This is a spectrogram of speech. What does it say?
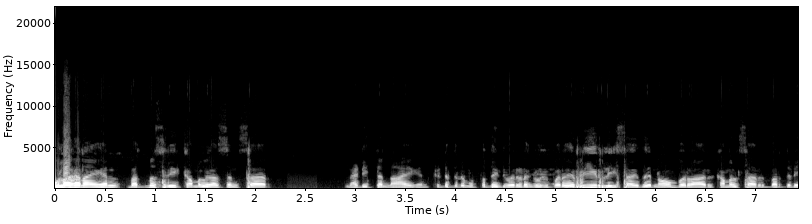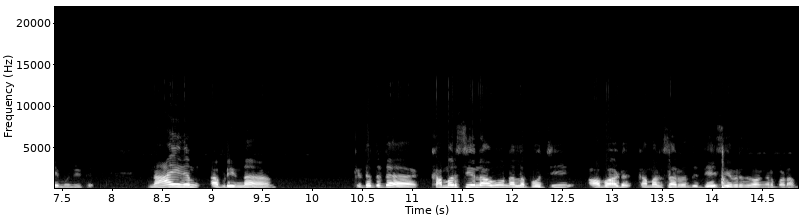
உலகநாயகன் பத்மஸ்ரீ கமல்ஹாசன் சார் நடித்த நாயகன். கிட்டத்தட்ட முப்பத்தைந்து வருடங்களுக்கு பிறகு ரீ ரிலீஸ் ஆகுது. நவம்பர் ஆறு கமல் சார் பர்த்டே முன்னிட்டு. நாயகன் அப்படின்னா கிட்டத்தட்ட கமர்ஷியலாகவும் நல்லா போச்சு. அவார்டு கமல் சார் வந்து தேசிய விருது வாங்கின படம்.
